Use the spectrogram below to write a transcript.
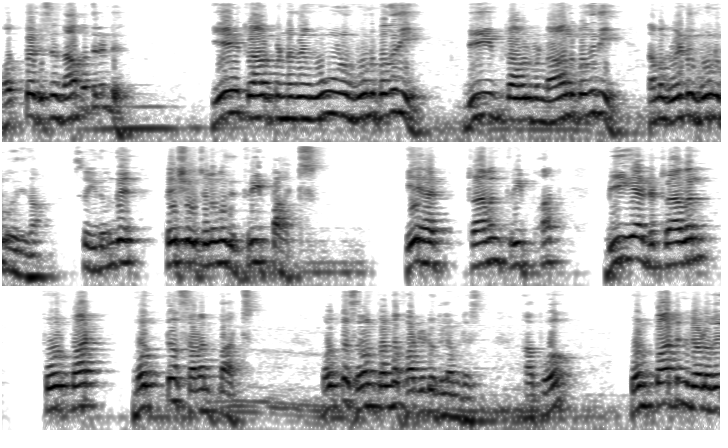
மொத்த டிஸ்டன்ஸ் நாற்பத்தி ரெண்டு ஏ டிராவல் பண்ணது? மூணு மூணு பகுதி. பி டிராவல் பண்ண நாலு பகுதி. நமக்கு வேண்டியது மூணு பகுதி தான். ஸோ இது வந்து ரேஷியோ சொல்லும்போது three parts A had travel three part B had travel four part மொத்தம் செவன் பார்ட்ஸ் மொத்தம் செவன் பார்ட் தான் ஃபார்ட்டி டூ கிலோமீட்டர்ஸ் அப்போது ஒன் பார்ட்டுங்கிற எவ்வளவு?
